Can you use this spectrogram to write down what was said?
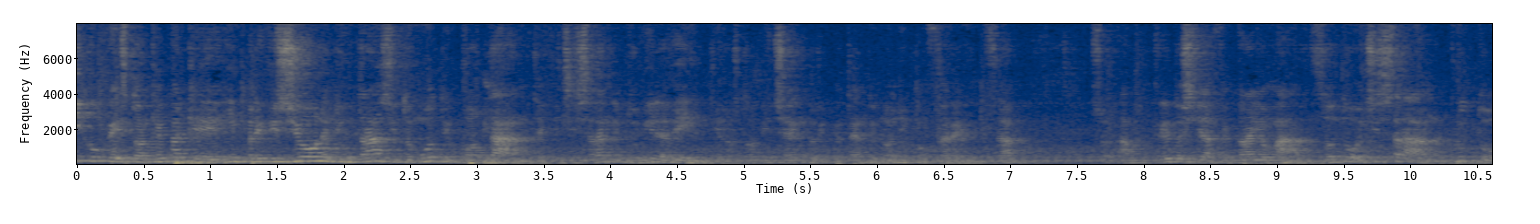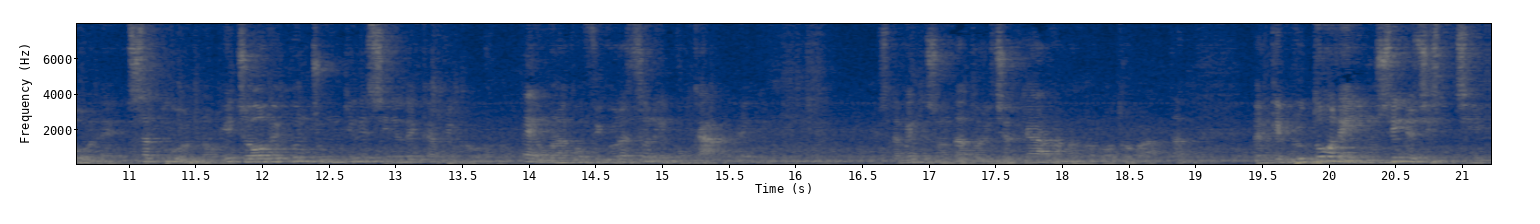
Dico questo anche perché in previsione di un transito molto importante che ci sarà nel 2020, lo sto dicendo, ripetendo in ogni conferenza, credo sia a febbraio-marzo, dove ci saranno Plutone, Saturno e Giove congiunti nel segno del Capricorno è una configurazione epocale, onestamente sono andato a ricercarla ma non l'ho trovata, perché Plutone in un segno ci, ci,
